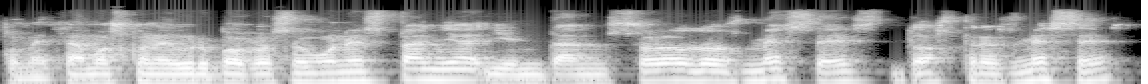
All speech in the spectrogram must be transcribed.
comenzamos con el Grupo Prosegun España y en tan solo dos meses, dos, tres meses,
